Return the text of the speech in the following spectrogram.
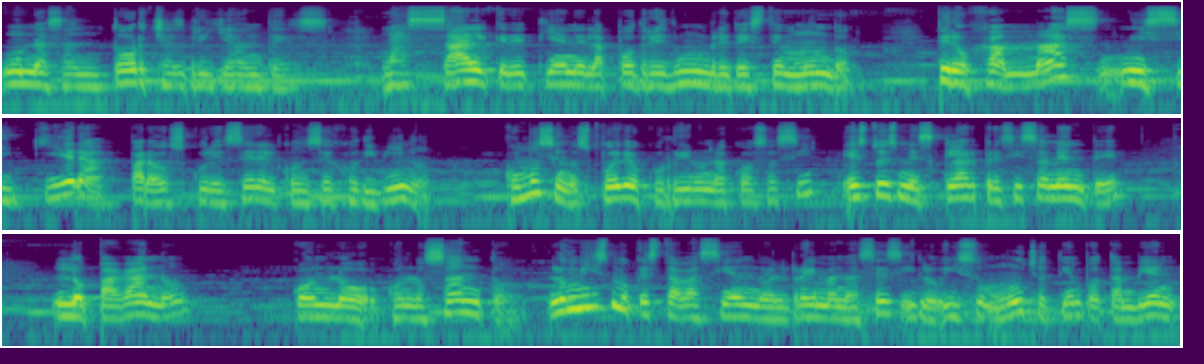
unas antorchas brillantes, la sal que detiene la podredumbre de este mundo, pero jamás ni siquiera para oscurecer el consejo divino. ¿Cómo se nos puede ocurrir una cosa así? Esto es mezclar precisamente lo pagano con lo, con lo santo. Lo mismo que estaba haciendo el rey Manasés y lo hizo mucho tiempo también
